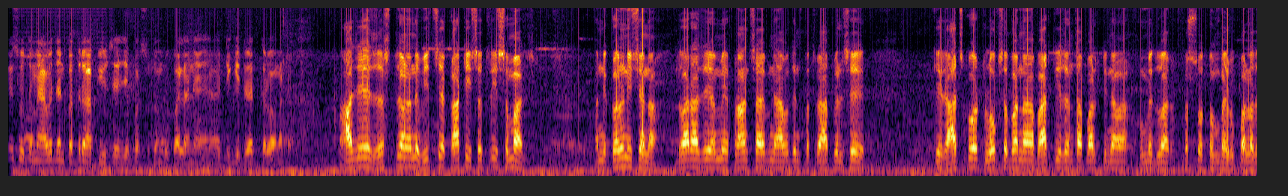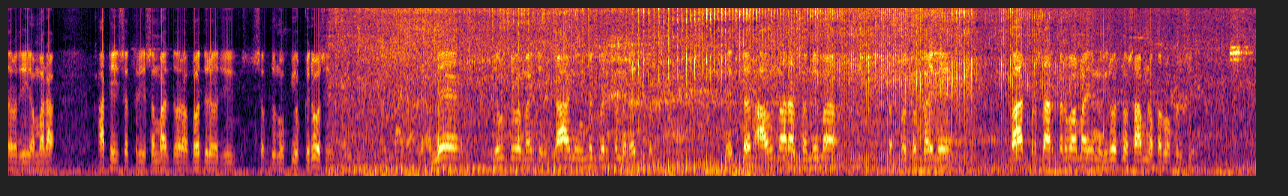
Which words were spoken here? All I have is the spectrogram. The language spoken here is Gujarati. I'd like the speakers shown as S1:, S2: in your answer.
S1: શું તમે આવેદનપત્ર આપ્યું છે જે પરસોત્તમ રૂપાલાને ટિકિટ રદ કરવા માટે?
S2: આજે જસદણ અને વિચ્છે કાઠી ક્ષત્રિય સમાજ અને કરણી સેના દ્વારા જે અમે પ્રાંત સાહેબને આવેદનપત્ર આપેલ છે કે રાજકોટ લોકસભાના ભારતીય જનતા પાર્ટીના ઉમેદવાર પરસોત્તમભાઈ રૂપાલા દ્વારા જે અમારા કાઠી ક્ષત્રિય સમાજ દ્વારા ભદ્ર જે શબ્દોનો ઉપયોગ કર્યો છે, અમે એવું કહેવા માંગીએ કે આની ઉમેદવારી તમે રદ કરો. નહીતર આવનારા સમયમાં પરસોત્તમભાઈને બહાર પ્રસાર કરવામાં એનો વિરોધનો સામનો કરવો પડશે.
